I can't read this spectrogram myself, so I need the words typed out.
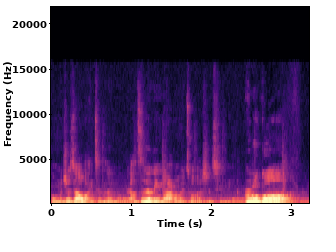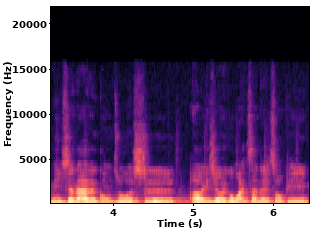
我们就是要完成这个目标。这是领导人会做的事情。如果你现在的工作是呃已经有一个完善的 SOP，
